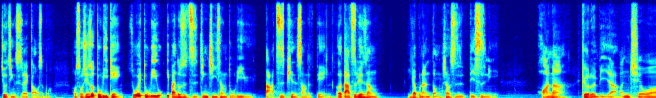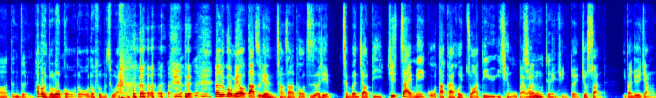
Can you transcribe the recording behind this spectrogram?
究竟是在搞什么。好，首先说独立电影，所谓独立，一般都是指经济上独立于大制片商的电影，而大制片商应该不难懂，像是迪士尼、华纳、哥伦比亚、环球啊等等，他们很多 logo 我都我都分不出来。对那如果没有大制片厂商的投资，而且成本较低，其实在美国大概会抓低于一千五百万美金，对，就算一般就会讲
